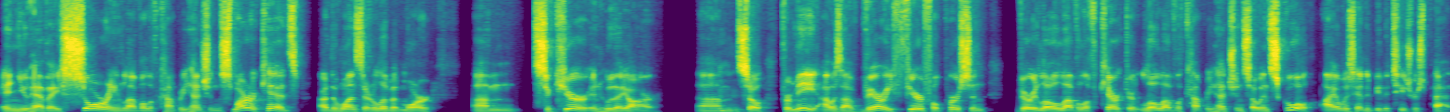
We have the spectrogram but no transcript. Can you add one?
and you have a soaring level of comprehension. The smarter kids are the ones that are a little bit more um, secure in who they are. Um, mm-hmm. So for me, I was a very fearful person very low level of character, low level of comprehension. So in school, I always had to be the teacher's pet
